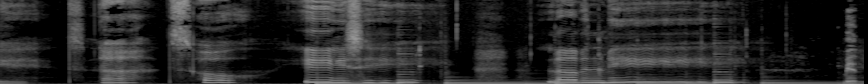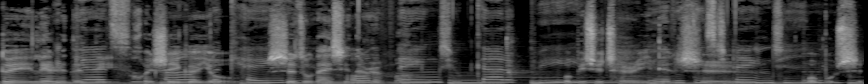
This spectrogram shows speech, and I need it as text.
It's not so easy loving me. 面对恋人的你，会是一个有十足耐心的人吗？我必须承认一点是，我不是。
